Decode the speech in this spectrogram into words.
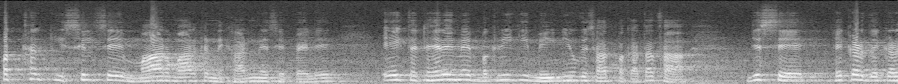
پتھر کی سل سے مار مار کر نکھارنے سے پہلے ایک تٹہرے میں بکری کی مینگنیوں کے ساتھ پکاتا تھا، جس سے ہکڑ دکڑ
